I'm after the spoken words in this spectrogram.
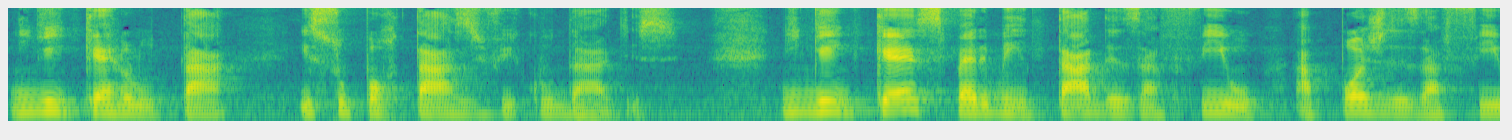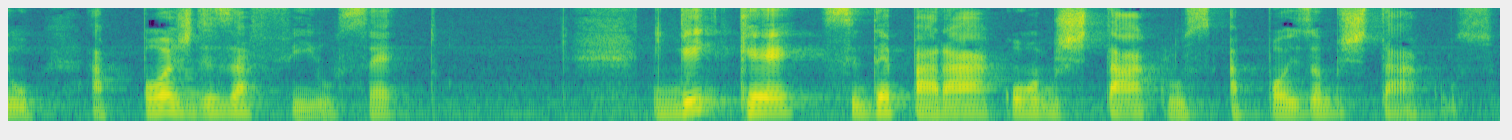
ninguém quer lutar e suportar as dificuldades. Ninguém quer experimentar desafio após desafio após desafio, certo? Ninguém quer se deparar com obstáculos após obstáculos.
